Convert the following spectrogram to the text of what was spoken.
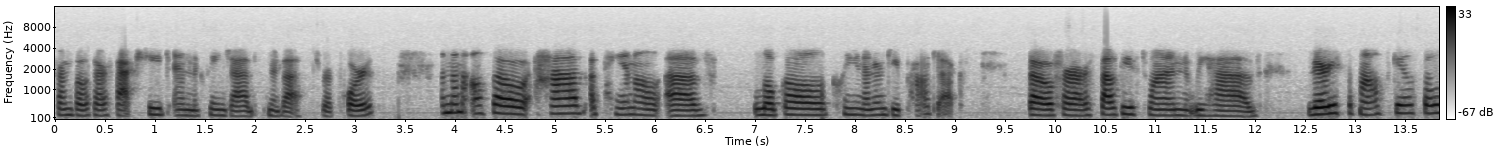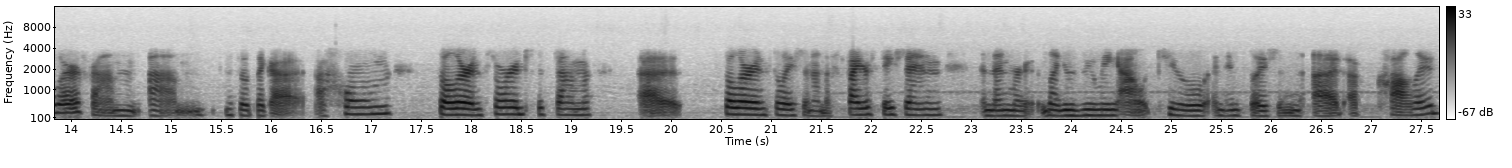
from both our fact sheet and the Clean Jobs Midwest reports. And then also have a panel of local clean energy projects. So for our southeast one, we have very small scale solar from, um, so it's like a, a home solar and storage system, uh, solar installation on the fire station, and then we're like zooming out to an installation at a college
